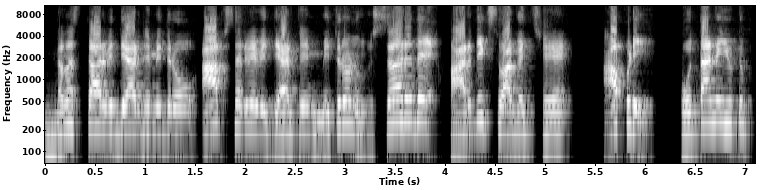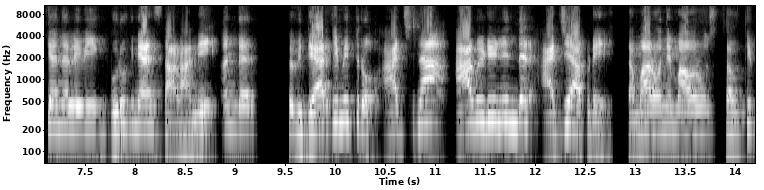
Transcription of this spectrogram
નમસ્કાર વિદ્યાર્થી મિત્રો, આપ સર્વે વિદ્યાર્થી મિત્રોનું સહૃદય હાર્દિક સ્વાગત છે. આપણી પોતાની યુટ્યુબ ચેનલ એવી ગુરુ જ્ઞાન શાળાની અંદર. તો વિદ્યાર્થી મિત્રો, આજના આ વિડીયોની અંદર આજે આપણે તમારો અને મારો સૌથી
